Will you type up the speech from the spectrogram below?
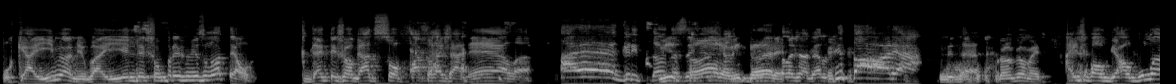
Porque aí, meu amigo, aí ele deixou um prejuízo no hotel. Deve ter jogado sofá pela janela. Aê! Gritando vitória, assim, vitória. pela janela. Vitória! é, provavelmente. Aí, tipo, alguma,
